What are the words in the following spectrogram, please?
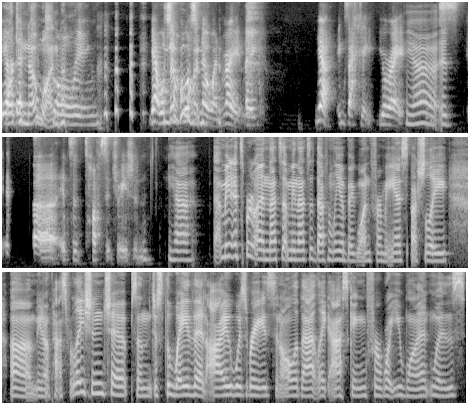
they Or are to then no one. controlling. yeah, well, to, No or to no one, right? Like, yeah, exactly. You're right. yeah it it's, it's, uh, it's a tough situation. Yeah. I mean, it's brutal. And that's, I mean, that's a, definitely a big one for me, especially, um, you know, past relationships and just the way that I was raised and all of that, like asking for what you want was,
